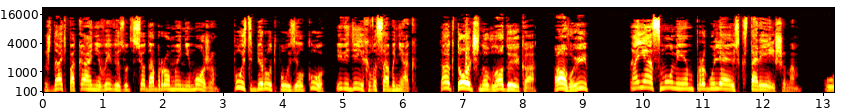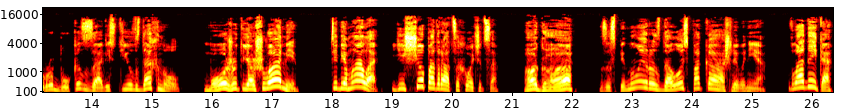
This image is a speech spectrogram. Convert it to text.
Ждать, пока они вывезут все добро, мы не можем. Пусть берут по узелку и веди их в особняк. Так точно, владыка. А вы? А я с мумием прогуляюсь к старейшинам. Урубука с завистью вздохнул. Может, я с вами? Тебе мало? Еще подраться хочется. Ага. За спиной раздалось покашливание. Владыка,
